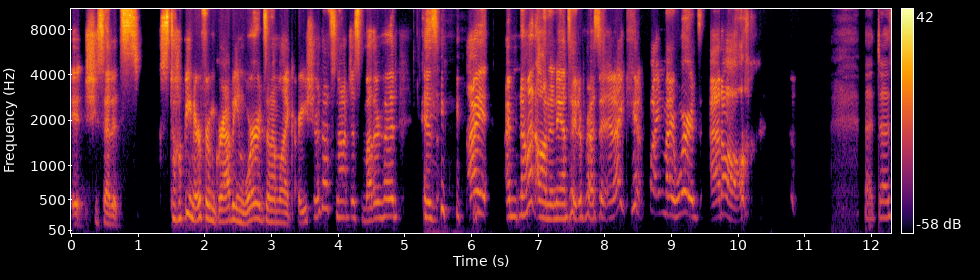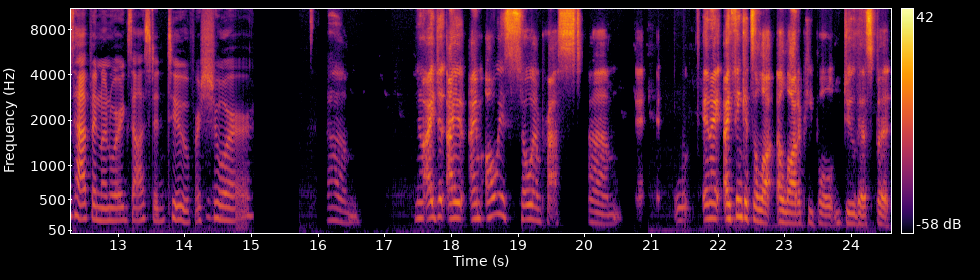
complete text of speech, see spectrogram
it she said it's stopping her from grabbing words and i'm like are you sure that's not just motherhood? Because i i'm not on an antidepressant and i can't find my words at all. That does happen when we're exhausted too for sure. Um no i just i i'm always so impressed um and I, I think it's a lot a lot of people do this but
